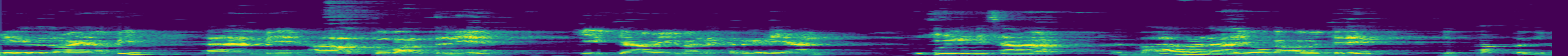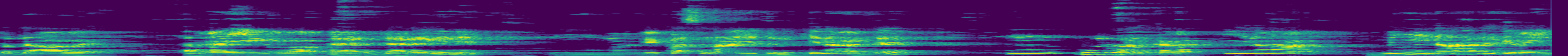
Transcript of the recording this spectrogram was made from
මේකට තමයි අපි මේ ආත්ම වර්ධනය කියා මේ වැඩ කරගෙන යන්නේ. ඉතින් ඒක නිසා භාවනා යෝගාවචරයේ දුක්ඛ ප්‍රතිපදාව තමයි ඒක දැනගෙන විපස්සනා යෙදෙන කෙනාට පුළුවන්කමක් තියෙනවා මේ නාටකෙමෙන්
